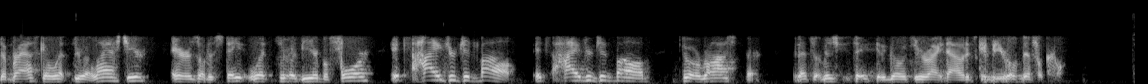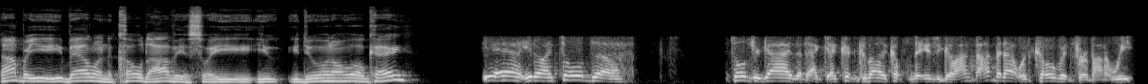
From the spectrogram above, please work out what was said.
Nebraska went through it last year. Arizona State went through it the year before. It's a hydrogen bomb. It's a hydrogen bomb to a roster. And that's what Michigan State's going to go through right now, and it's going to be real difficult. Comp, are you, you battling the cold? Obviously, you you, you doing okay? Yeah, you know, I told uh, I told your guy that I, I couldn't come out a couple days ago. I've, I've been out with COVID for about a week,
